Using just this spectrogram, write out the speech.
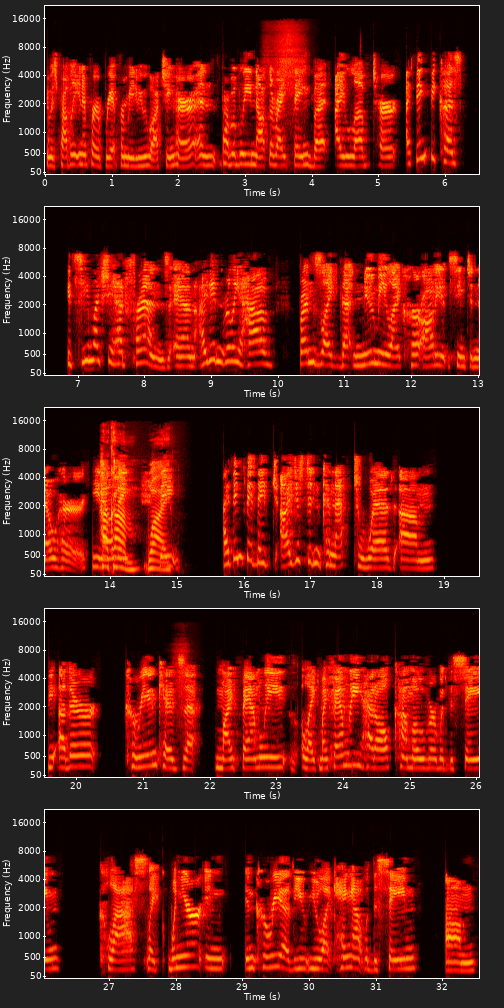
it was probably inappropriate for me to be watching her, and probably not the right thing, but I loved her. I think because it seemed like she had friends and I didn't really have friends like that knew me like her audience seemed to know her. You how know, they- come why they- I think that they, I just didn't connect with um, the other Korean kids that my family, like my family had all come over with the same class. Like when you're in, in Korea, you, you like hang out with the same, um,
